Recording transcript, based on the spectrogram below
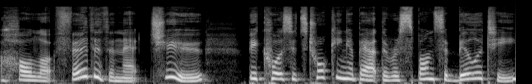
a whole lot further than that, too, because it's talking about the responsibility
